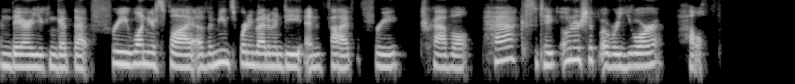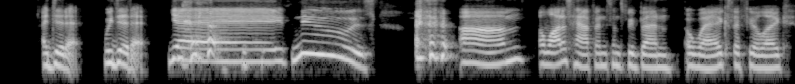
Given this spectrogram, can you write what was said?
And there you can get that free one year supply of immune supporting vitamin D and five free travel packs to take ownership over your health. I did it. We did it. Yay! News. um, a lot has happened since we've been away because I feel like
